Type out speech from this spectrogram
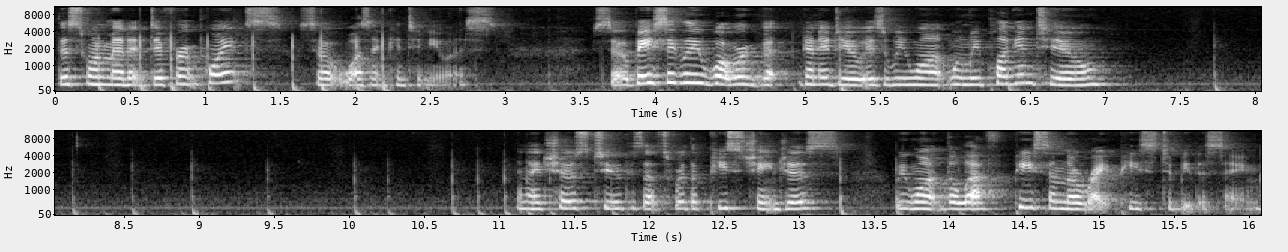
this one met at different points, so it wasn't continuous. So basically what we're going to do is we want, when we plug in 2, and I chose 2 because that's where the piece changes, we want the left piece and the right piece to be the same.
